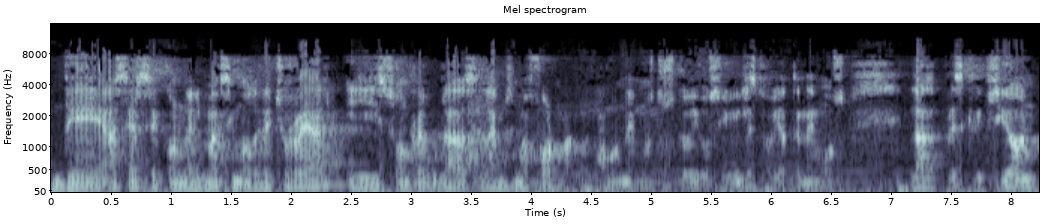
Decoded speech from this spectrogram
de hacerse con el máximo derecho real y son reguladas en la misma forma. Aún en nuestros códigos civiles todavía tenemos la prescripción,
